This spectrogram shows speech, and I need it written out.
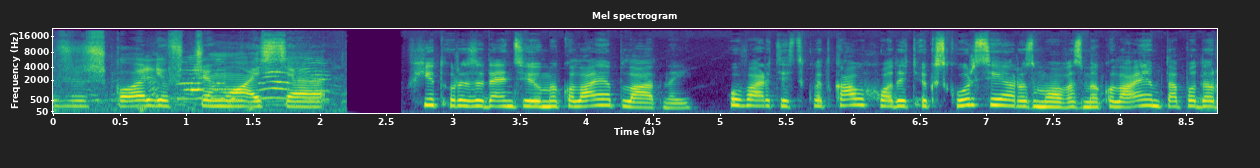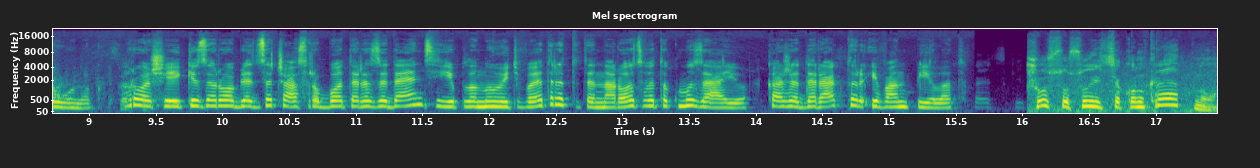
в школі вчимося. Вхід у резиденцію Миколая платний. У вартість квитка входить екскурсія, розмова з Миколаєм та подарунок. Гроші, які зароблять за час роботи резиденції, планують витратити на розвиток музею, каже директор Іван Пілат. Що стосується конкретно,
